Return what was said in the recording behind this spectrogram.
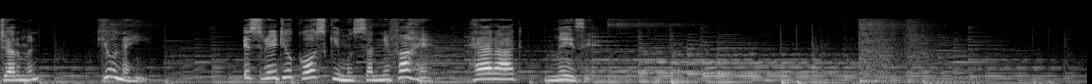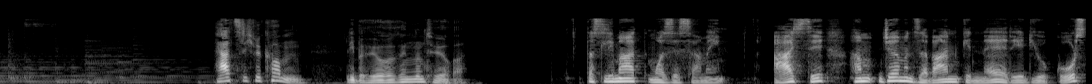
جرمن کیوں نہیں؟ اس ریڈیو کورس کی مصنفہ ہیں Herrad Meese. Herzlich willkommen, liebe Hörerinnen und Hörer. تسلیمات معزز سامعین، آج سے ہم جرمن زبان کے نئے ریڈیو کورس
